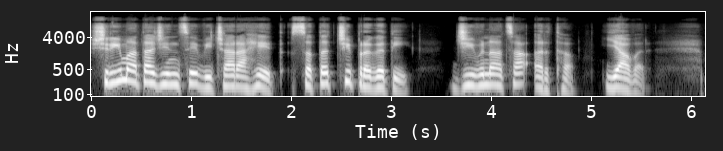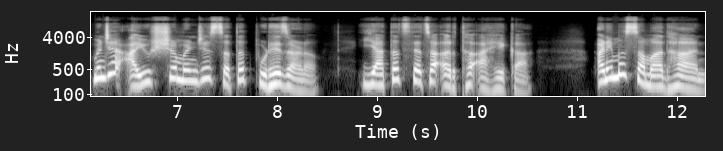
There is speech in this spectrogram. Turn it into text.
श्रीमाताजींचे विचार आहेत सततची प्रगती जीवनाचा अर्थ. यावर. म्हणजे आयुष्य म्हणजे सतत पुढे जाणं. यातच त्याचा अर्थ आहे का? आणि मग समाधान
